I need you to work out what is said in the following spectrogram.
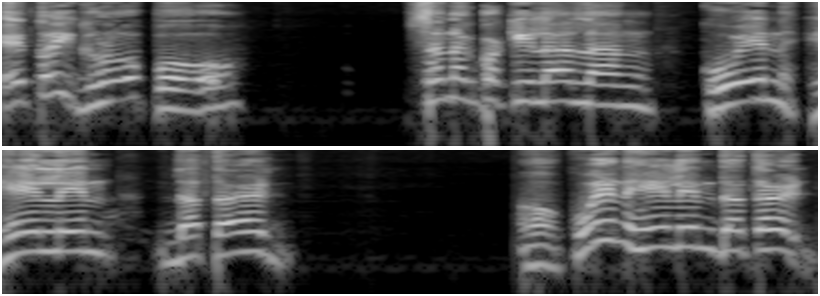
Ito'y grupo sa nagpakilalang Queen Helen III. Oh, Queen Helen III.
